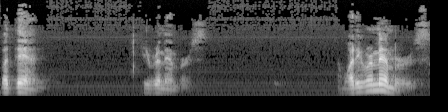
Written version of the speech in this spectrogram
But then, he remembers. And what he remembers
